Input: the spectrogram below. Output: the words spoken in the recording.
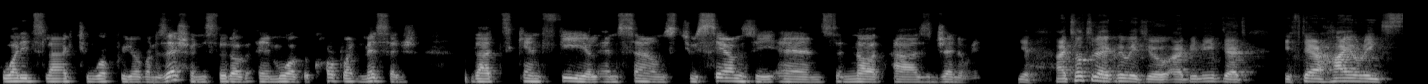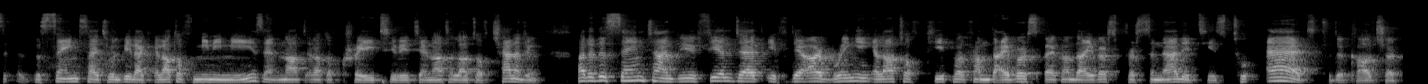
what it's like to work for your organization instead of a more of a corporate message that can feel and sounds too salesy and not as genuine. Yeah, I totally agree with you. I believe that if they are hiring the same site, will be like a lot of mini-me's and not a lot of creativity and not a lot of challenging. But at the same time, do you feel that if they are bringing a lot of people from diverse background, diverse personalities to add to the culture,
